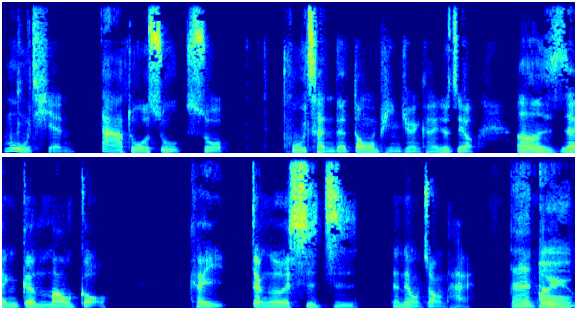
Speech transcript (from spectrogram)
目前大多数所铺陈的动物平权，可能就只有，呃，人跟猫狗可以等而视之的那种状态。但是对于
